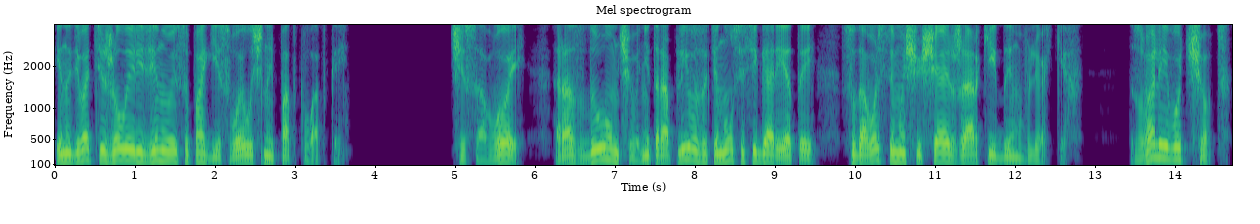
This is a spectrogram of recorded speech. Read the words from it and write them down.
и надевать тяжелые резиновые сапоги с войлочной подкладкой. Часовой, раздумчиво, неторопливо затянулся сигаретой, с удовольствием ощущая жаркий дым в легких. Звали его Чот.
